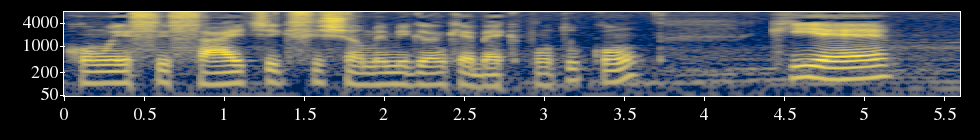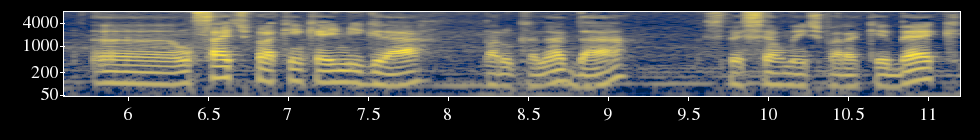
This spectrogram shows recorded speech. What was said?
com esse site que se chama imigrantquebec.com que é uh, um site para quem quer imigrar para o Canadá, especialmente para Quebec.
